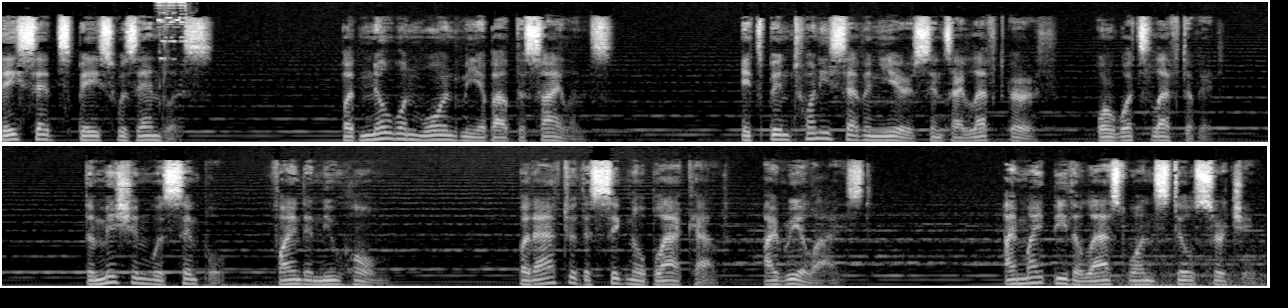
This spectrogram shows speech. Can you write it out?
They said space was endless. But no one warned me about the silence. It's been 27 years since I left Earth, or what's left of it. The mission was simple, find a new home. But after the signal blackout, I realized. I might be the last one still searching.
